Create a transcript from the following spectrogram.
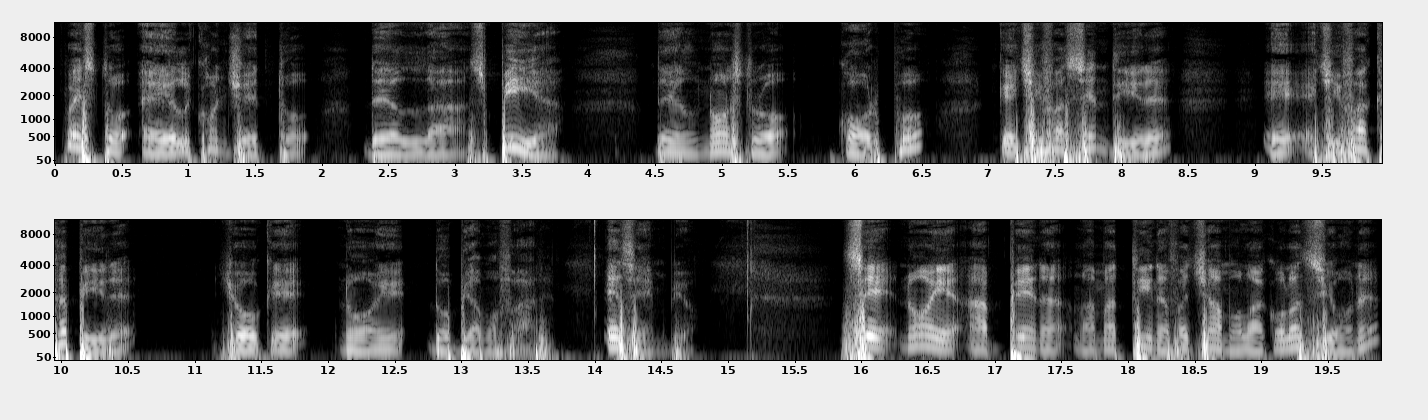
Questo è il concetto della spia del nostro corpo che ci fa sentire e, e ci fa capire ciò che noi dobbiamo fare. Esempio, se noi appena la mattina facciamo la colazione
